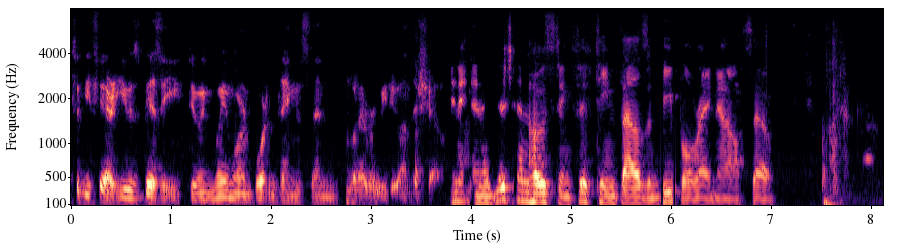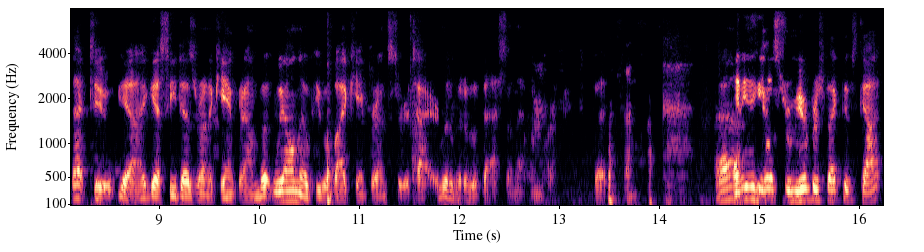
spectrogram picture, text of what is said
to be fair, he was busy doing way more important things than whatever we do on the show. In, in addition, hosting 15,000 people right now. So That too, yeah. I guess he does run a campground, but we all know people buy campgrounds to retire. A little bit of a pass on that one, Mark. But Uh, anything else from your perspective, Scott?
